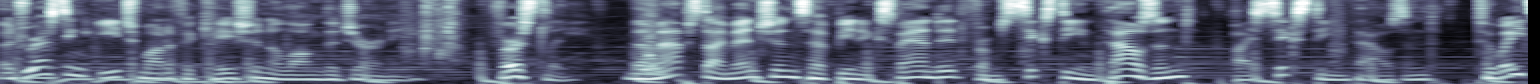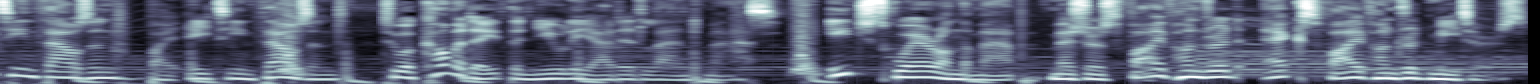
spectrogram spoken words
addressing each modification along the journey. Firstly, the map's dimensions have been expanded from 16,000 by 16,000 to 18,000 by 18,000 to accommodate the newly added landmass. Each square on the map measures 500 x 500 meters.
